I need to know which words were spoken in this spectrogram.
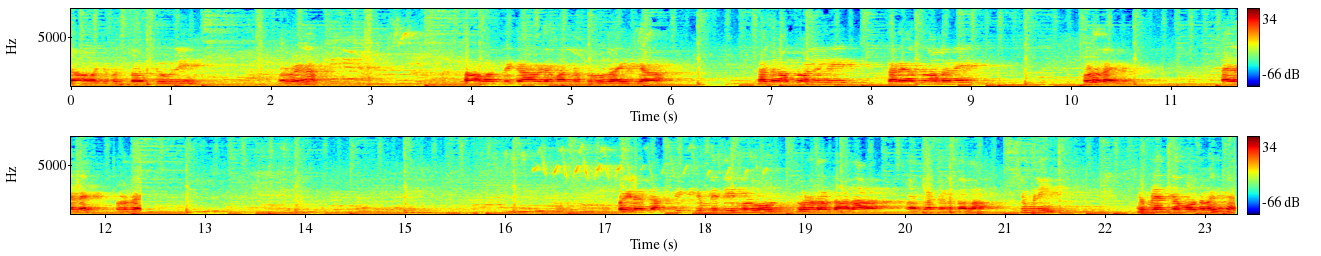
दहा वाजेपर्यंत घेऊन ये. बरोबर आहे ना? दहा वाजले का आवड्या मारणं सुरू राहील सगळं अजून आले नाही. कार्य अजून आला नाही. थोडं राहिलं. काय झालंय थोडं राहिलं. पहिला जागतिक चिमणी दिन म्हणून दोन हजार दहाला साजरा करण्यात आला. चिमणी. चिमण्यांचं महत्त्व माहिती का?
